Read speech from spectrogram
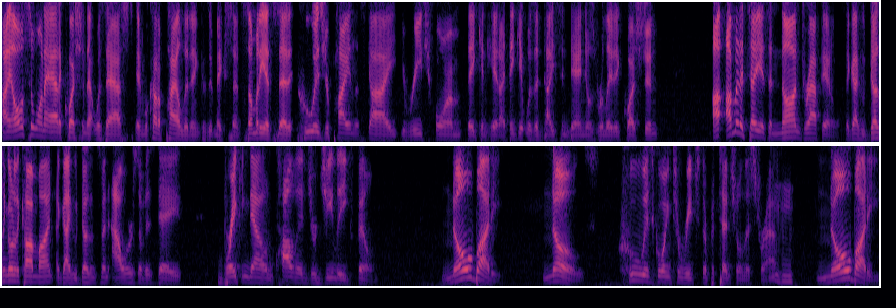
I also want to add a question that was asked, and we'll kind of pile it in because it makes sense. Somebody had said, "Who is your pie in the sky? You reach for them, they can hit." I think it was a Dyson Daniels related question. I, I'm going to tell you, as a non-draft analyst, a guy who doesn't go to the combine, a guy who doesn't spend hours of his days breaking down college or G League film, nobody knows who is going to reach their potential in this draft Mhm. nobody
